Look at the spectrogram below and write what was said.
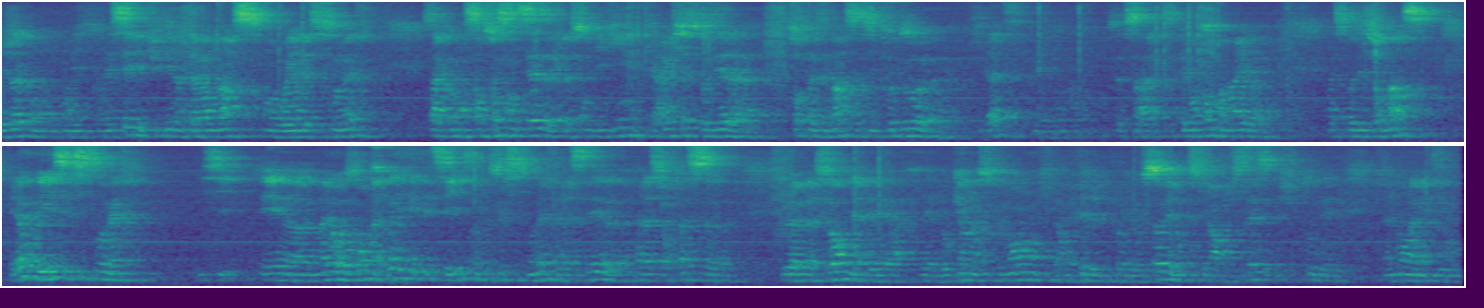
déjà qu'on essaie d'étudier l'intérieur de Mars en envoyant des sismomètres. Ça a commencé en 76 avec la sonde Viking qui a réussi à se poser à la surface de Mars. C'est une photo qui date, mais ça, fait longtemps qu'on arrive à, se poser sur Mars. Et là, vous voyez, c'est le sismomètre, ici. Et malheureusement, on n'a pas détecté de séisme parce que le sismomètre est resté à la surface de la plateforme, il n'y avait, aucun instrument qui permettait de déployer au sol, et donc ce qu'il enregistrait, c'était surtout des, finalement la météo,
